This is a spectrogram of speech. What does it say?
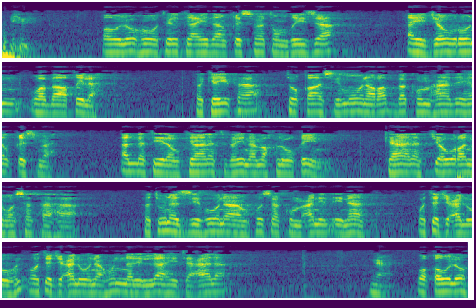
قوله تلك إذا قسمة ضيزى أي جور وباطلة. فكيف تقاسمون ربكم هذه القسمة التي لو كانت بين مخلوقين كانت جورا وسفها فتنزهون أنفسكم عن الإناث وتجعلون وتجعلونهن لله تعالى. نعم. وقوله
